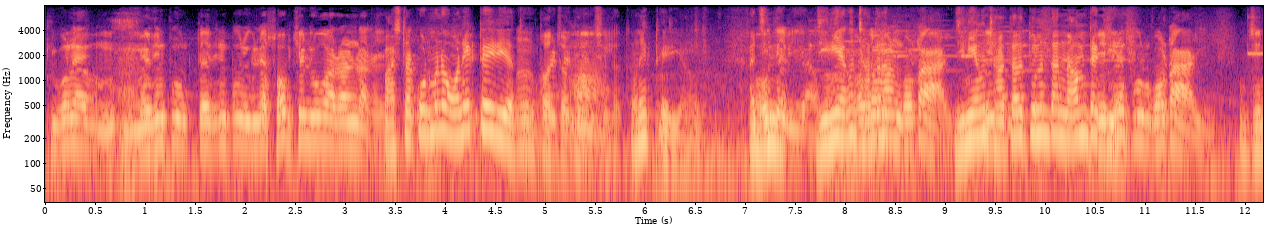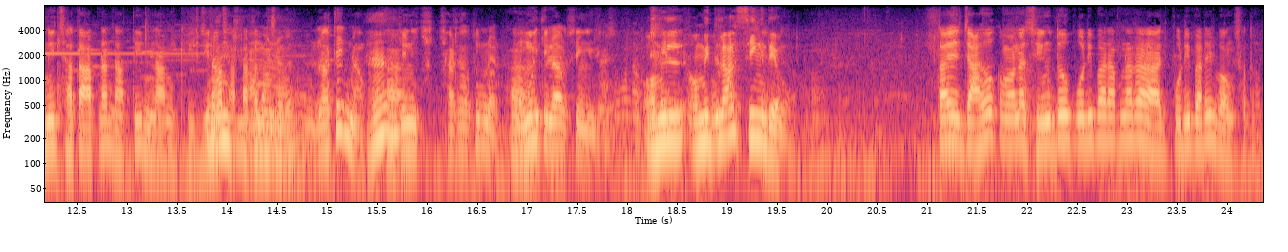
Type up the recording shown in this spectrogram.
কি বলে মেদিনীপুর তেদিনীপুর এগুলো সব ছিল ওর আন্ডারে পাঁচটা কোট মানে অনেকটা এরিয়া তো। পঞ্চকোট হ্যাঁ। ছিল অনেকটা এরিয়া হবে। যিনি এখন ছাতা যিনি এখন ছাতাটা তুলেন তার নামটা কি? গোটাই। যিনি ছাতা আপনার নাতির নাম কি? যিনি ছাতাটা? নাম? হ্যাঁ। যিনি ছাতা তুললেন হ্যাঁ। অমিতলাল সিং দেব অমিল অমিতলাল সিং দেও তাই যাই হোক মানে সিংদেও পরিবার আপনারা রাজ পরিবারের বংশধর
